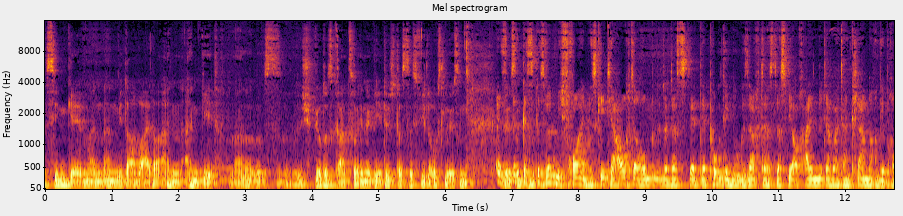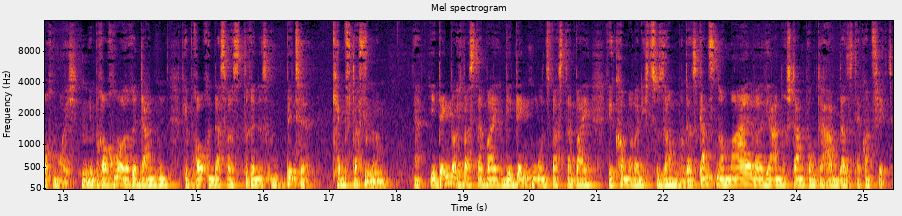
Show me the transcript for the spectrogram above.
Sinn geben an, an Mitarbeiter an, angeht. Also das, ich spüre das gerade so energetisch, dass das viel auslösen es, lösen es, es, wird mich freuen. Es geht ja auch darum, dass der, der Punkt, den du gesagt hast, dass wir auch allen Mitarbeitern klar machen, wir brauchen euch. Hm. Wir brauchen eure Gedanken, wir brauchen das, was drin ist und bitte kämpft dafür. Hm. Ja, ihr denkt euch was dabei, wir denken uns was dabei, wir kommen aber nicht zusammen. Und das ist ganz normal, weil wir andere Standpunkte haben, das ist der Konflikt.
